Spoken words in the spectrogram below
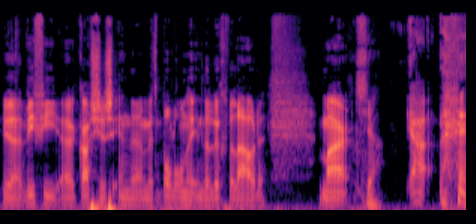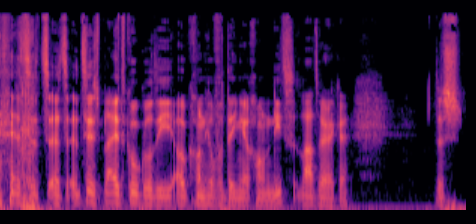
uh, wifi-kastjes in de, met ballonnen in de lucht willen houden. Maar ja, ja het, het, het, het, is blijft Google die ook gewoon heel veel dingen gewoon niet laat werken. Dus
